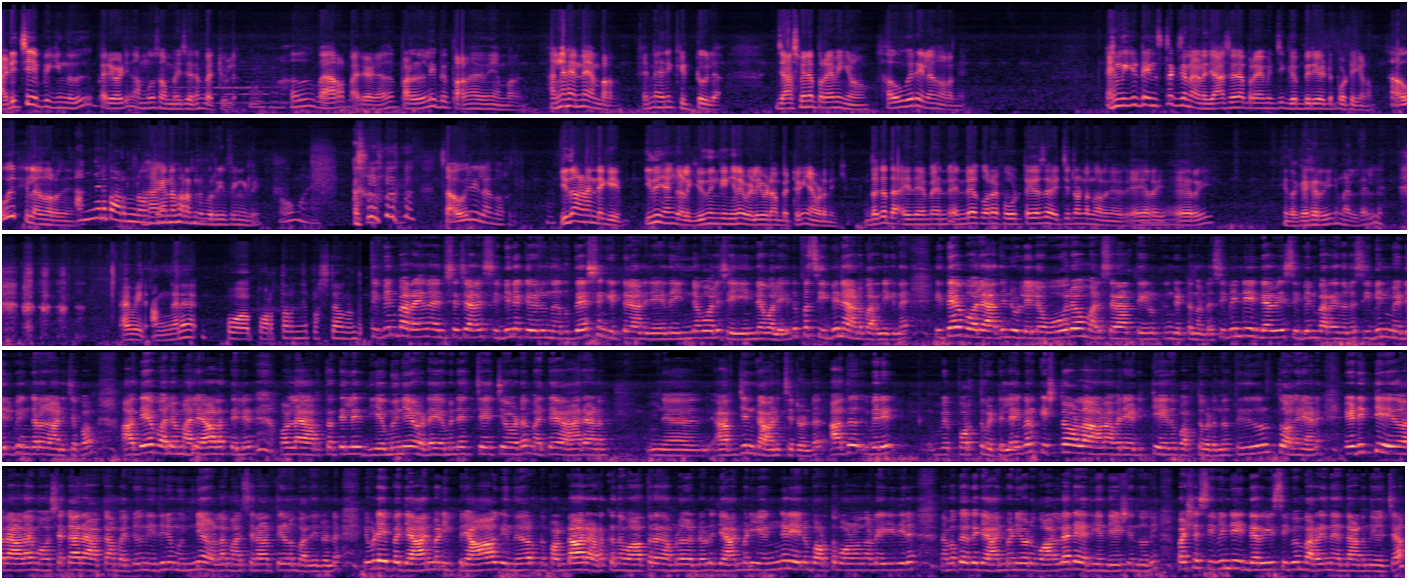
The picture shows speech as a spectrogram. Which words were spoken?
അടിച്ചേൽപ്പിക്കുന്നത് പരിപാടി നമുക്ക് സമ്മതിച്ചു തരാൻ പറ്റൂല. അത് വേറെ പരിപാടി. അത് പള്ളി പോയി പറഞ്ഞത് ഞാൻ പറഞ്ഞു. അങ്ങനെ തന്നെ ഞാൻ പറഞ്ഞു. എന്നെ അതിന് കിട്ടൂല. ജാസ്മിനെ പ്രേമിക്കണോ? സൗകര്യമില്ലെന്ന് പറഞ്ഞു. എനിക്ക് കിട്ടിയ ഇൻസ്ട്രക്ഷൻ ആണ് ജാസ്മിനെ പ്രേമിച്ച് ഗംഭീരമായിട്ട് പൊട്ടിക്കണം. സൗകര്യമില്ലെന്ന് പറഞ്ഞു. അങ്ങനെ പറഞ്ഞു? അങ്ങനെ പറഞ്ഞു ബ്രീഫിംഗിൽ സൗകര്യമില്ലെന്ന് പറഞ്ഞു. ഇതാണ് എന്റെ ഗെയിം. ഇത് ഞാൻ കളിക്കും. ഇത് നിങ്ങൾക്ക് ഇങ്ങനെ വെളിവിടാൻ പറ്റും ഞാൻ അവിടെ നിൽക്കും. ഇതൊക്കെ എന്റെ കുറേ ഫോട്ടോസ് വെച്ചിട്ടുണ്ടെന്ന് പറഞ്ഞു ഏറി ഏറി. ഇതൊക്കെ ഏറി. നല്ലല്ലേ ഐ മീൻ അങ്ങനെ പുറത്തിറങ്ങിയ പ്രശ്നം സിബിൻ പറയുന്ന അനുസരിച്ചാണ് സിബിനൊക്കെ ഒരു നിർദ്ദേശം കിട്ടുകയാണ് ചെയ്യുന്നത്. ഇന്ന പോലെ ചെയ്യും ഇന്ന പോലെ ഇതിപ്പോൾ സിബിനാണ് പറഞ്ഞിരിക്കുന്നത്. ഇതേപോലെ അതിന്റെ ഉള്ളിൽ ഓരോ മത്സരാർത്ഥികൾക്കും കിട്ടുന്നുണ്ട്. സിബിന്റെ ഇന്റർവ്യൂ സിബിൻ പറയുന്നുണ്ട്. സിബിൻ മിഡിൽ ഫിംഗർ കാണിച്ചപ്പം അതേപോലെ മലയാളത്തിൽ ഉള്ള അർത്ഥത്തിൽ യമുനയോട് യമുന ചേച്ചിയോട് മറ്റേ ആരാണ് അർജുൻ കാണിച്ചിട്ടുണ്ട്. അത് ഇവർ പുറത്ത് വിട്ടില്ല. ഇവർക്ക് ഇഷ്ടമുള്ളതാണ് അവർ എഡിറ്റ് ചെയ്ത് പുറത്ത് വിടുന്നത്. തീർത്തും അങ്ങനെയാണ്. എഡിറ്റ് ചെയ്ത് ഒരാളെ മോശക്കാരാക്കാൻ പറ്റുമെന്ന് ഇതിന് മുന്നേ ഉള്ള മത്സരാർത്ഥികളും പറഞ്ഞിട്ടുണ്ട്. ഇവിടെ ഇപ്പോൾ ജാൻമണി പ്രാഗി നേർന്ന് പണ്ടാരം അടക്കുന്ന മാത്രമേ നമ്മൾ കണ്ടുള്ളൂ. ജാൻമണി എങ്ങനെയും പുറത്ത് പോകണമെന്നുള്ള രീതിയിൽ നമുക്കൊക്കെ ജാൻമണിയോട് വളരെയധികം ദേഷ്യം തോന്നി. പക്ഷേ സിവിന്റെ ഇന്റർവ്യൂ ശിവൻ പറയുന്നത് എന്താണെന്ന് ചോദിച്ചാൽ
